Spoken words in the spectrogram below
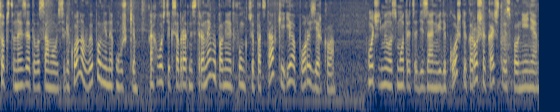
Собственно, из этого самого силикона выполнены ушки, а хвостик с обратной стороны выполняет функцию подставки и опоры зеркала. Очень мило смотрится дизайн в виде кошки, хорошее качество исполнения.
